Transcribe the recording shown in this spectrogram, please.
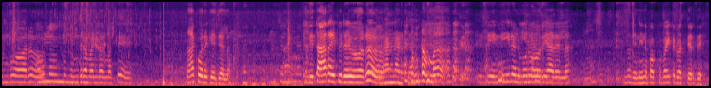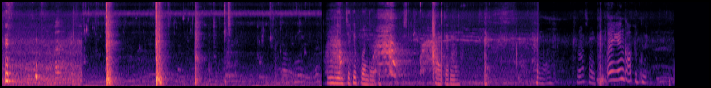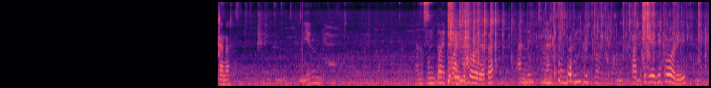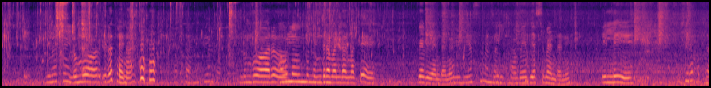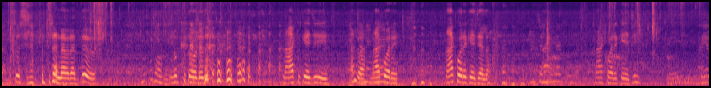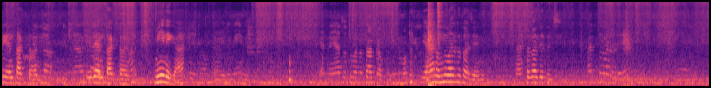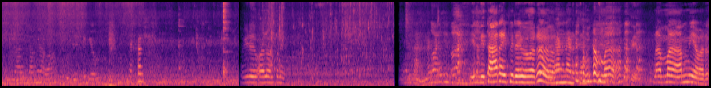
ಲುಂಬು ಅವರು ಇಂದ್ರ ಮಂಡಲ್ ಮತ್ತೆ ನಾಲ್ಕೂವರೆ ಕೆ ಜಿ ಅಲ್ಲ. ಇಲ್ಲಿ ತಾರಾಯಿ ಪಿರೈಯವರು ನಮ್ಮ ಇಲ್ಲಿ ನೀರಲ್ಲಿ ಮುರುವವರು ಯಾರೆಲ್ಲ? ನೋಡಿ ನಿನ್ನ ಪಪ್ಪ ಬೈಕ್ ಬರ್ತಿರ್ದೆ ಹಿಂಗೆ ಇಂಚಕ್ಕೆ ಬಂದದ್ದು. ಆ ಥರ ಹೆಂಗೆ ನೀರುಂಡು ಹತ್ತು ಕೆ ಜಿ ಕೋರಿ ಆಯ್ತಾ ಹತ್ತು ಕೋರಿ ಲುಂಬು ಅವರು ಇರುತ್ತೇನ? ಲುಂಬು ಅವರು ಇಂದ್ರ ಮಂಡನ್ ಮತ್ತೆ ಬೇಬಿ ಮಂಡನ್ ಬೇಬಿ ಎಸ್ ಮಂಡನ್ ಇಲ್ಲಿ ಸುಶೀಲ ಪುತ್ರನವರದ್ದು ನುಪ್ಪು ತೋಡುದು. ನಾಲ್ಕು ಕೆ ಜಿ ಅಲ್ವಾ? ನಾಲ್ಕೂವರೆ. ನಾಲ್ಕೂವರೆ ಕೆ ಜಿ ಅಲ್ಲ? ನಾಲ್ಕೂವರೆ ಕೆ ಜಿ ಇಲ್ಲಿ ಎಂತ ಆಗ್ತಾ ಉಂಟು? ಇದು ಎಂತ ಆಗ್ತಾ ಉಂಟು? ಮೀನಿಗ? ಯಾನೊಂದು ಒಂದು ಮಾತ್ರ ತೋಜೇನು ಸದಾ ತೋಜೆ ಇಲ್ಲಿ ತಾರಾಯಿ ಪಿರವರು ನಮ್ಮ ನಮ್ಮ ಅಮ್ಮಿಯವರು.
